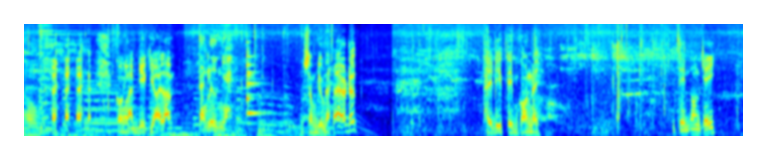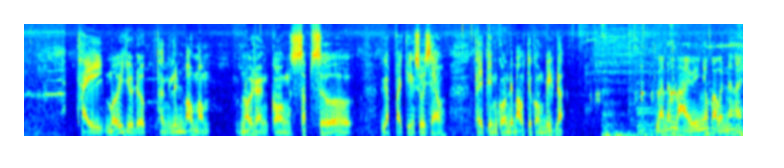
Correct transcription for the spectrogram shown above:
Con làm việc giỏi lắm. Tăng lương nha. Xong vụ này. À, Đức. Thầy đi tìm con đây. Đi tìm con chị Thầy mới vừa được thần linh báo mộng Nói rằng con sắp sửa gặp phải chuyện xui xẻo. Thầy tìm con để báo cho con biết đó. Là đánh bài bị nhốt ba bệnh đó thầy.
